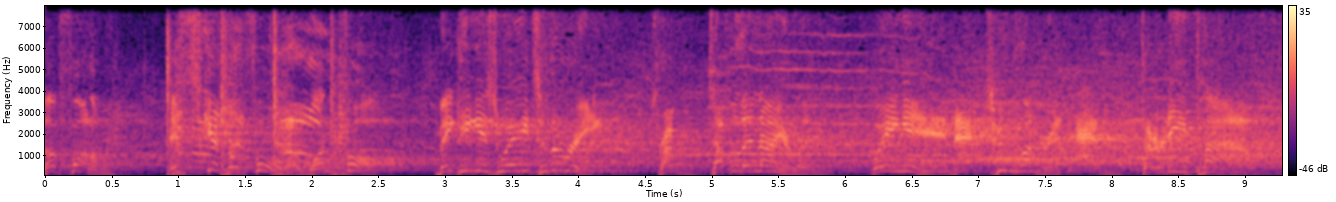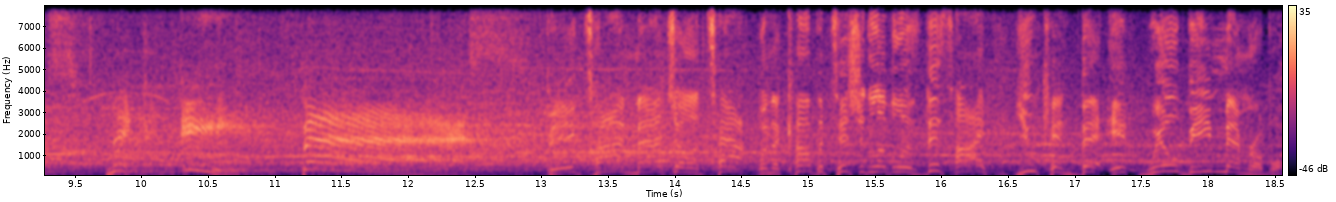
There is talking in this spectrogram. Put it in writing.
The following is scheduled for one fall, making his way to the ring from Dublin, Ireland, weighing in at 230 pounds, Nick E. Bass. Big time match on tap. When the competition level is this high, you can bet it will be memorable.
